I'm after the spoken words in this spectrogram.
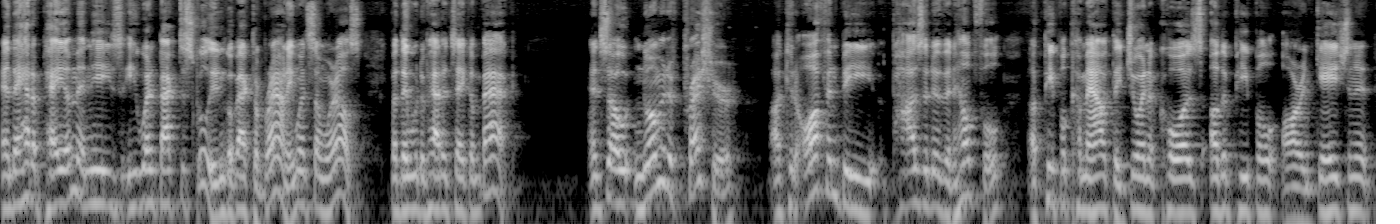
and they had to pay him, and he's he went back to school. He didn't go back to Brown. He went somewhere else, but they would have had to take him back. And so normative pressure uh, can often be positive and helpful. People come out, they join a cause, other people are engaged in it.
